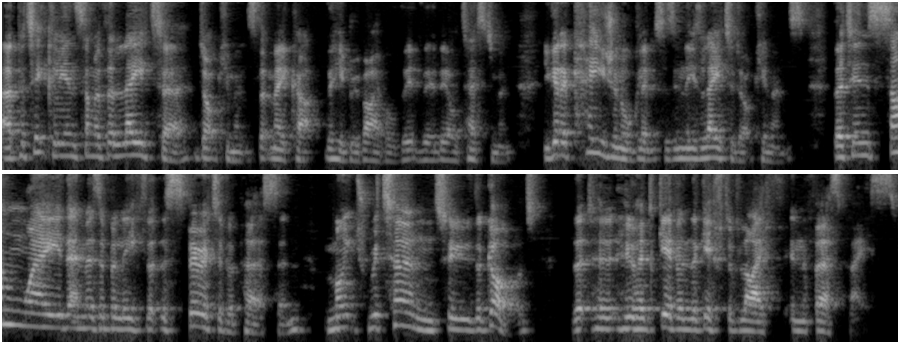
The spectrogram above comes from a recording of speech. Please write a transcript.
uh, particularly in some of the later documents that make up the Hebrew Bible, the, the, the, Old Testament. You get occasional glimpses in these later documents that in some way then there's a belief that the spirit of a person might return to the God that, who had given the gift of life in the first place.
